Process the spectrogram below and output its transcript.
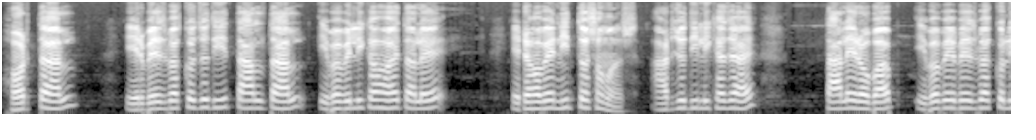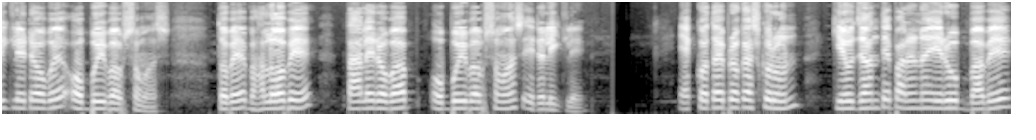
হরতাল, এর বেশ বাক্য যদি তাল তাল এভাবে লেখা হয়, তাহলে এটা হবে নিত্য সমাস। আর যদি লেখা যায়, তালের অভাব, এভাবে বেশ বাক্য লিখলে এটা হবে অব্যয়ীভাব সমাস। তবে ভালো হবে তালের অভাব, অব্যয়ীভাব সমাস এটা লিখলে। এক কথায় প্রকাশ করুন, কেউ জানতে পারে না এরূপভাবে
